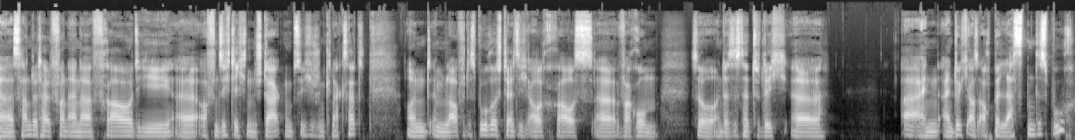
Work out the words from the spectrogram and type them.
es handelt halt von einer Frau, die äh, offensichtlich einen starken psychischen Knacks hat und im Laufe des Buches stellt sich auch raus, äh, warum. So, und das ist natürlich äh, ein, ein durchaus auch belastendes Buch,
